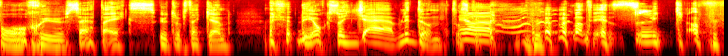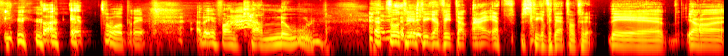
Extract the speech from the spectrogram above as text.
127 ZX utropstecken. Det är också jävligt dumt att skriva. Ja, det är slicka fitta 1, 2, 3. Ja, det är fan kanon. 1, 2, 3, slicka fitta. Nej, ett, slicka fitta 1, 2, 3. Det är... Ja,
